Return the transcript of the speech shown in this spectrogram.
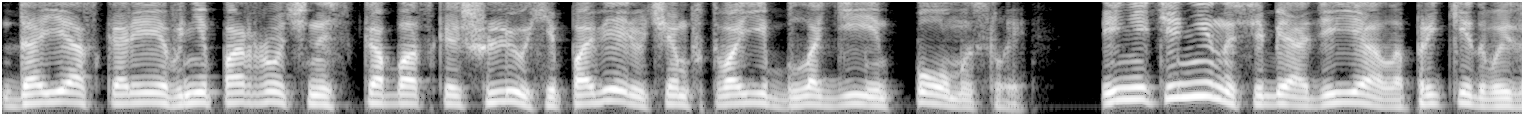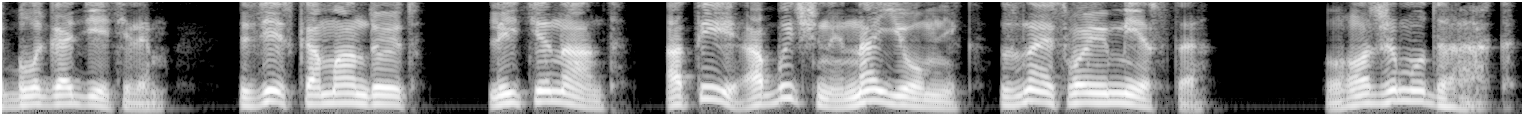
Да я скорее в непорочность кабацкой шлюхи поверю, чем в твои благие помыслы. И не тяни на себя одеяло, прикидываясь благодетелем. Здесь командует лейтенант, а ты обычный наемник, знай свое место. Вот же мудак.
